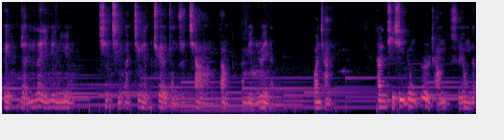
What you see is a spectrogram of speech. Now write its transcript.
对人类命运。新奇而惊人，却总是恰当和敏锐的观察。它的体系用日常使用的，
